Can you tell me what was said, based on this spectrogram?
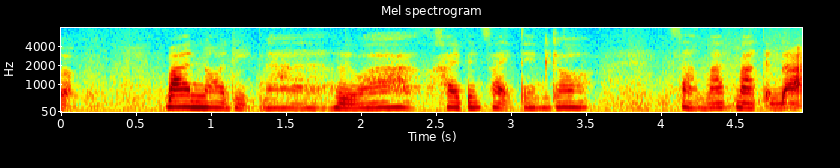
แบบบ้านนอร์ดิกนะคะหรือว่าใครเป็นสายเต้นก็สามารถมากันได้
